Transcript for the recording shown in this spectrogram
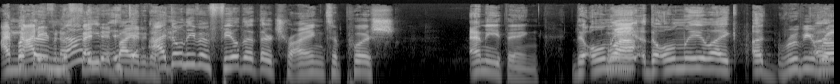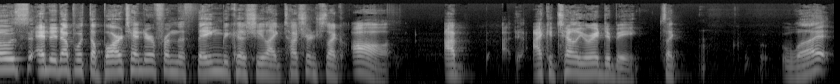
I'm But not even offended even- by it- I don't even feel that they're trying to push anything. The only, Well- the only like a Ruby a- Rose ended up with the bartender from the thing because she like touched her and she's like, "Oh, I I could tell you're into me." It's like, what?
